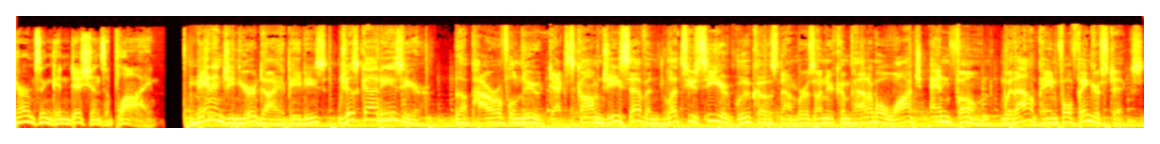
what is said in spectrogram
Terms and conditions apply. Managing your diabetes just got easier. The powerful new Dexcom G7 lets you see your glucose numbers on your compatible watch and phone without painful finger sticks.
